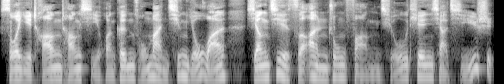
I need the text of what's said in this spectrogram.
所以常常喜欢跟从曼青游玩，想借此暗中访求天下奇事。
